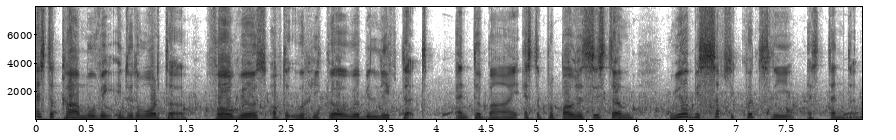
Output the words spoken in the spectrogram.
As the car moving into the water, four wheels of the vehicle will be lifted and turbine as the propulsion system will be subsequently extended.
